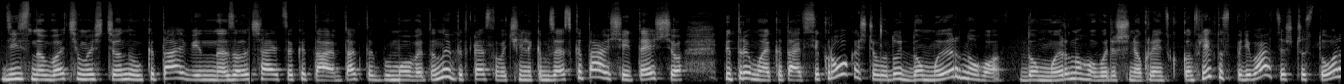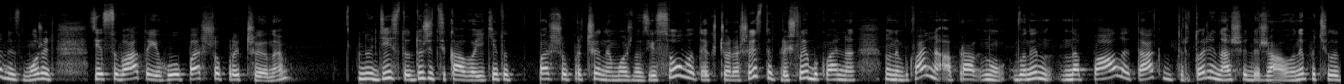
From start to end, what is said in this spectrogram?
Дійсно, бачимо, що ну Китай він залишається Китаєм, так так би мовити. Ну і підкреслив очільник МЗС Китаю ще й те, що підтримує Китай всі кроки, що ведуть до мирного, до мирного вирішення українського конфлікту. Сподіваються, що сторони зможуть з'ясувати його першопричини. Ну, дійсно, дуже цікаво, які тут першопричини можна з'ясовувати, якщо рашисти прийшли буквально, ну не буквально, а прав, ну вони напали так на території нашої держави. Вони почали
